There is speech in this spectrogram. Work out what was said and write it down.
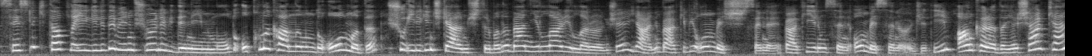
sesli kitapla ilgili de benim şöyle bir deneyimim oldu. Okumak anlamında olmadı. Şu ilginç gelmiştir bana. Ben yıllar yıllar önce yani belki bir 15 sene, belki 20 sene, 15 sene önce diyeyim. Ankara'da yaşarken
